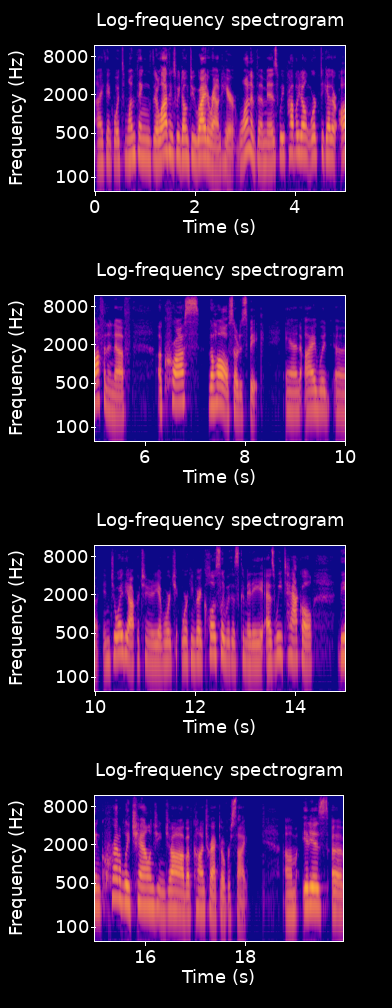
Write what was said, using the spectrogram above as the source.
I think what's one thing, there are a lot of things we don't do right around here. One of them is we probably don't work together often enough across the hall, so to speak. And I would uh, enjoy the opportunity of work, working very closely with this committee as we tackle the incredibly challenging job of contract oversight. Um, it is, uh,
